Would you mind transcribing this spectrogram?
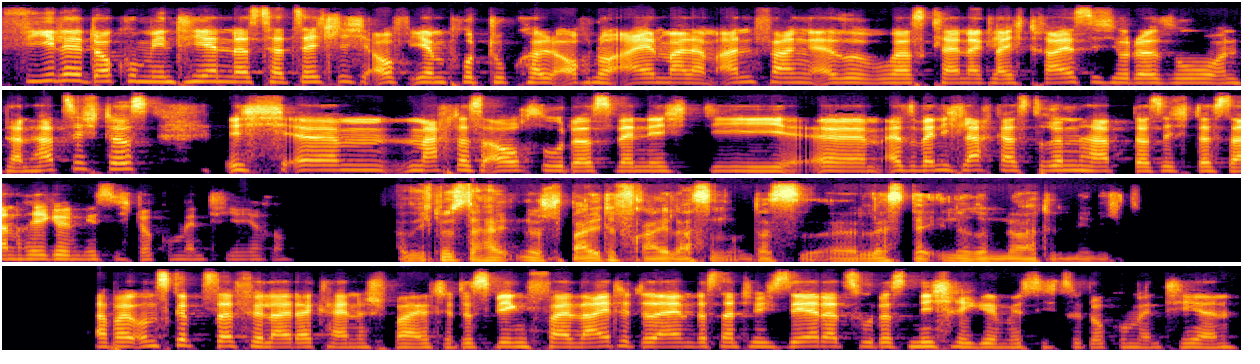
viele dokumentieren das tatsächlich auf ihrem Protokoll auch nur einmal am Anfang, also was kleiner gleich 30 oder so und dann hat sich das. Ich ähm, mache das auch so, dass wenn ich die, ähm, also wenn ich Lachgas drin habe, dass ich das dann regelmäßig dokumentiere. Also ich müsste halt eine Spalte freilassen und das äh, lässt der innere Nerd in mir nicht. Aber bei uns gibt's dafür leider keine Spalte. Deswegen verleitet einem das natürlich sehr dazu, das nicht regelmäßig zu dokumentieren.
